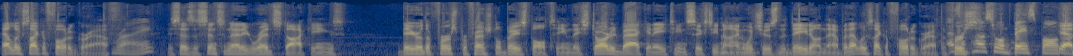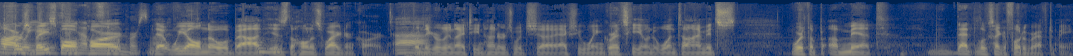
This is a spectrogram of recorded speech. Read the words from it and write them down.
That looks like a photograph. Right. It says the Cincinnati Red Stockings they are the first professional baseball team. They started back in 1869, which is the date on that, but that looks like a photograph. The As first, opposed to a baseball yeah, card. Yeah, the first baseball card that we all know about mm-hmm. is the Honus Wagner card ah. from the early 1900s, which uh, actually Wayne Gretzky owned at one time. It's worth a, a mint. That looks like a photograph to me.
